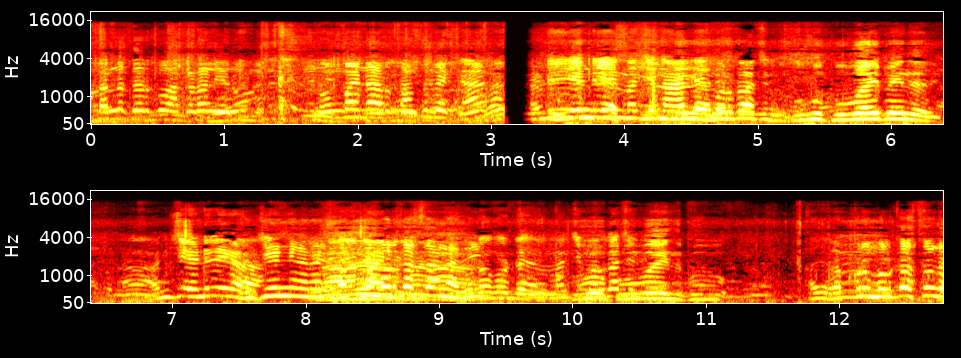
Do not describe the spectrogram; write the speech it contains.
సన్న సరుకు అక్కడ నేను తొంభై నాలుగు సంతులు పువ్వు పువ్వు అయిపోయింది అది. మంచి ఎండి కదా. రక్తం మొలకొస్తుంది అది పువ్వు పువ్వు అయింది పువ్వు. అది రప్పును మొలకొస్తుంది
